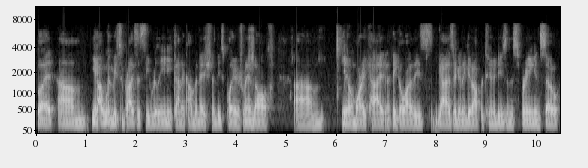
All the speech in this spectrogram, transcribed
But um, yeah, I wouldn't be surprised to see really any kind of combination of these players. Randolph, um, you know, Mari Kight. I think a lot of these guys are going to get opportunities in the spring, and so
